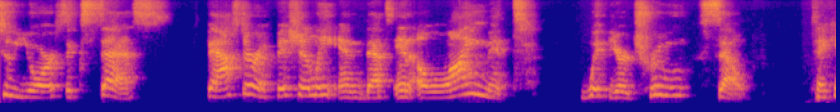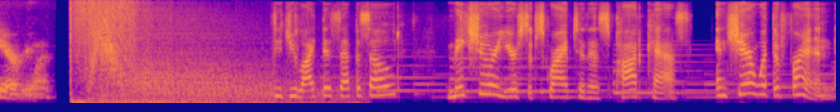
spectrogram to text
to your success faster, efficiently, and that's in alignment with your true self. Take care, everyone. Did you like this episode? Make sure you're subscribed to this podcast and share with a friend.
